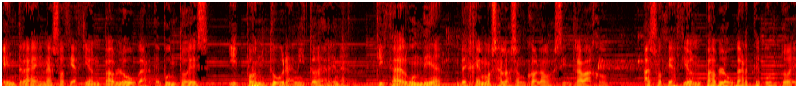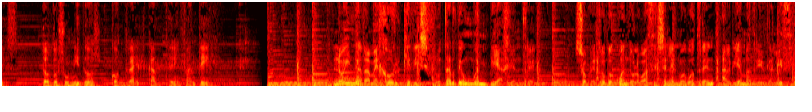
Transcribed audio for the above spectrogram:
Entra en asociacionpablougarte.es y pon tu granito de arena. Quizá algún día dejemos a los oncólogos sin trabajo. Asociacionpablougarte.es. Todos unidos contra el cáncer infantil. No hay nada mejor que disfrutar de un buen viaje en tren sobre todo cuando lo haces en el nuevo tren Albia Madrid-Galicia.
